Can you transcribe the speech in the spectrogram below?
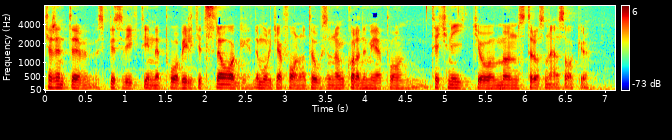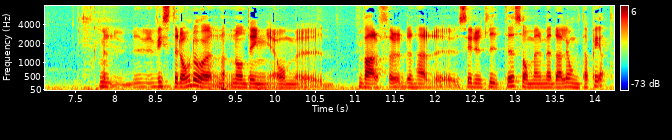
kanske inte specifikt inne på vilket slag de olika fanorna tog, utan de kollade mer på teknik och mönster och sådana här saker. Men visste de då någonting om eh, varför den här eh, ser ut lite som en medaljongtapet?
